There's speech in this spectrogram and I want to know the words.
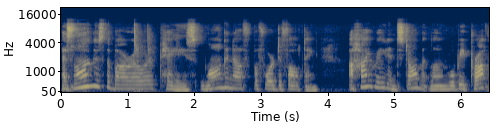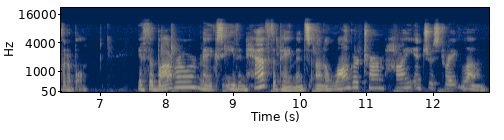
as long as the borrower pays long enough before defaulting, a high rate installment loan will be profitable. If the borrower makes even half the payments on a longer term high interest rate loan,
